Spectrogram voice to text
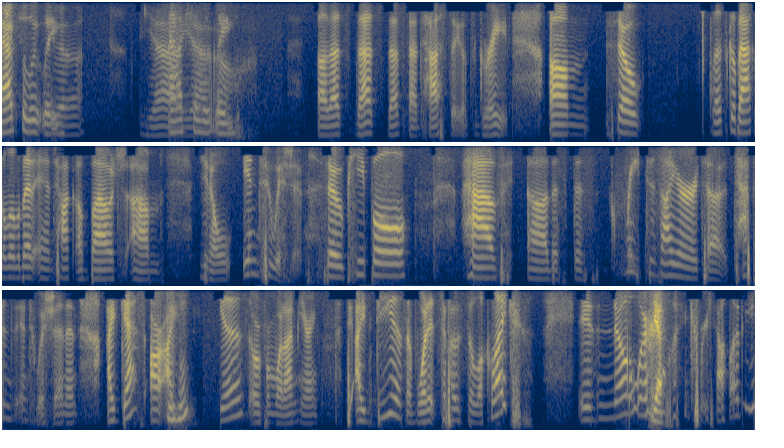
absolutely. yeah, yeah, Absolutely. Yeah. Oh. Uh, that's that's that's fantastic. That's great. Um, so let's go back a little bit and talk about um, you know intuition. So people have uh, this this great desire to tap into intuition, and I guess our Mhm. ideas, or from what I'm hearing, the ideas of what it's supposed to look like is nowhere Yes. like reality.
